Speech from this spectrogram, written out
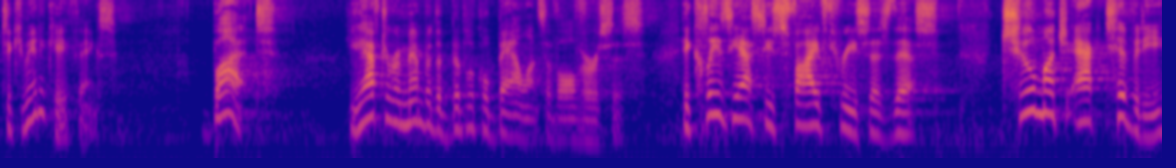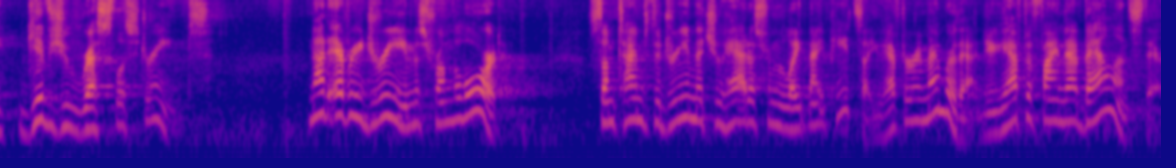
to communicate things. But you have to remember the biblical balance of all verses. Ecclesiastes 5 3 says this Too much activity gives you restless dreams. Not every dream is from the Lord. Sometimes the dream that you had is from the late night pizza. You have to remember that. You have to find that balance there.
